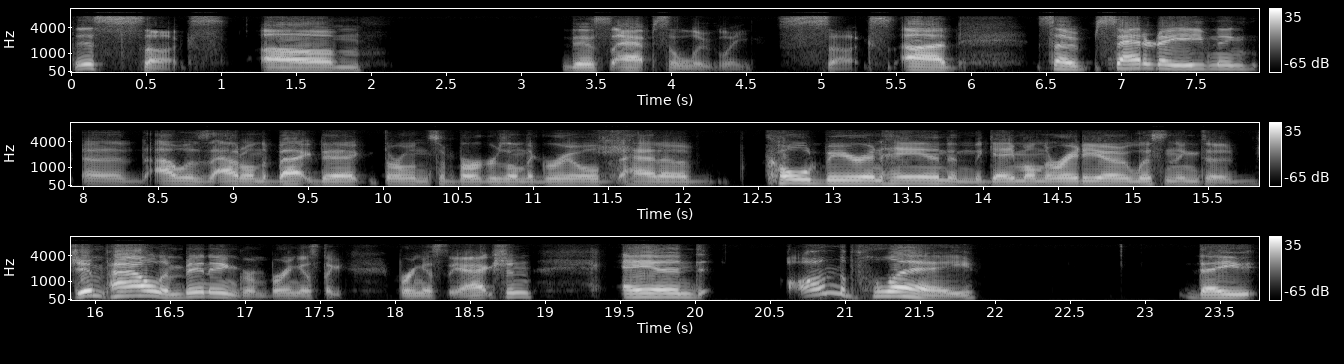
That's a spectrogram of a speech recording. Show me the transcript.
this sucks. Um this absolutely sucks. Uh so Saturday evening, uh, I was out on the back deck throwing some burgers on the grill. Had a cold beer in hand and the game on the radio, listening to Jim Powell and Ben Ingram bring us the bring us the action. And on the play, they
